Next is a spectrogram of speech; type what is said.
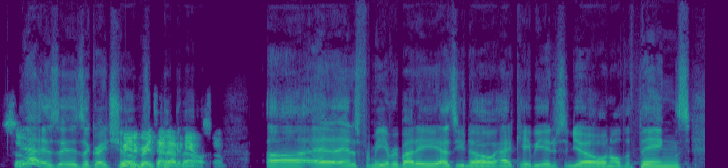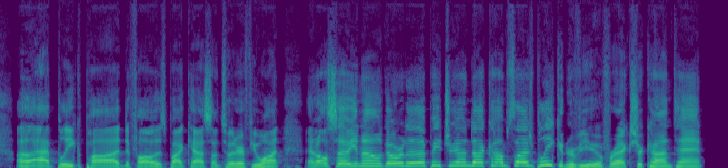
So yeah, it's, it's a great show. We had a great time having you. So. Uh, and, and as for me, everybody, as you know, at KB Anderson Yo and all the things, uh, at Bleak Pod to follow his podcast on Twitter if you want. And also, you know, go over to patreon.com slash bleak and review for extra content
